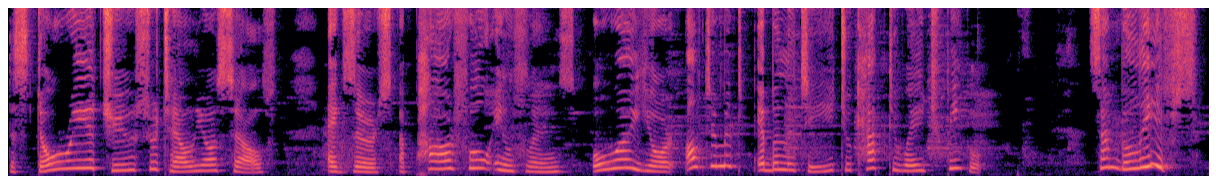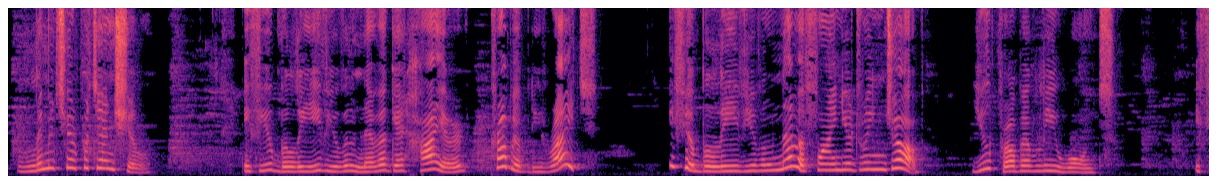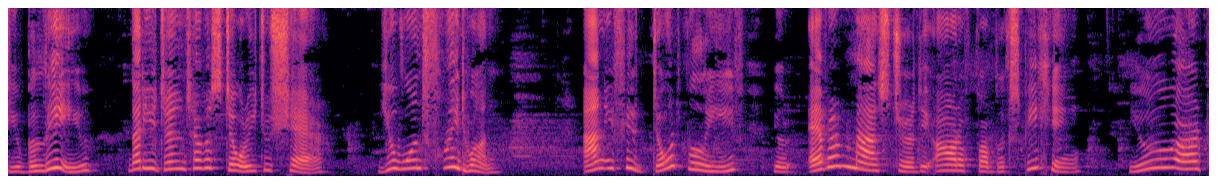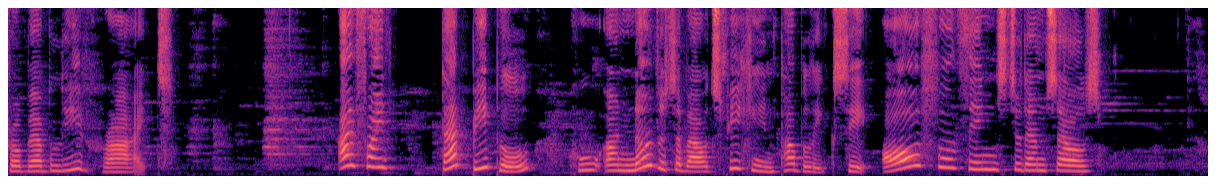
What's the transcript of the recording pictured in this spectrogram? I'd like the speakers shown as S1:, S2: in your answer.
S1: the story you choose to tell yourself exerts a powerful influence over your ultimate ability to captivate people. Some beliefs limit your potential. If you believe you will never get hired, probably right. If you believe you will never find your dream job, you probably won't. If you believe that you don't have a story to share, you won't find one. And if you don't believe you'll ever master the art of public speaking, you are probably right. I find that people who are nervous about speaking in public say awful things to themselves,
